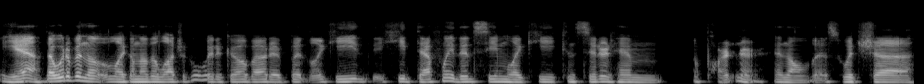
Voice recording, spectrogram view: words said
Yeah, that would have been the, like another logical way to go about it, but like he he definitely did seem like he considered him a partner in all this, which uh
